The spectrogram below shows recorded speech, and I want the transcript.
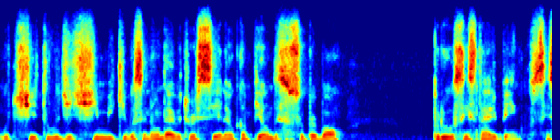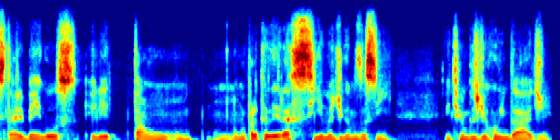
o título de time que você não deve torcer, né, o campeão desse Super Bowl, pro Cincinnati Bengals. Cincinnati Bengals, ele tá um, um, numa prateleira acima, digamos assim, em termos de ruindade,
